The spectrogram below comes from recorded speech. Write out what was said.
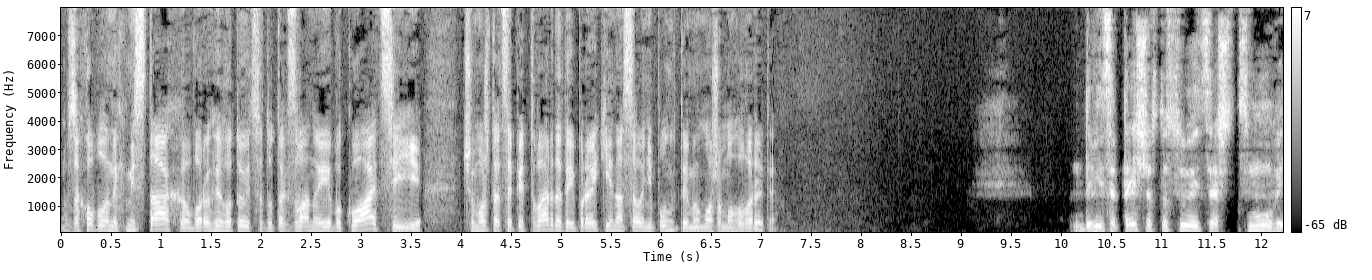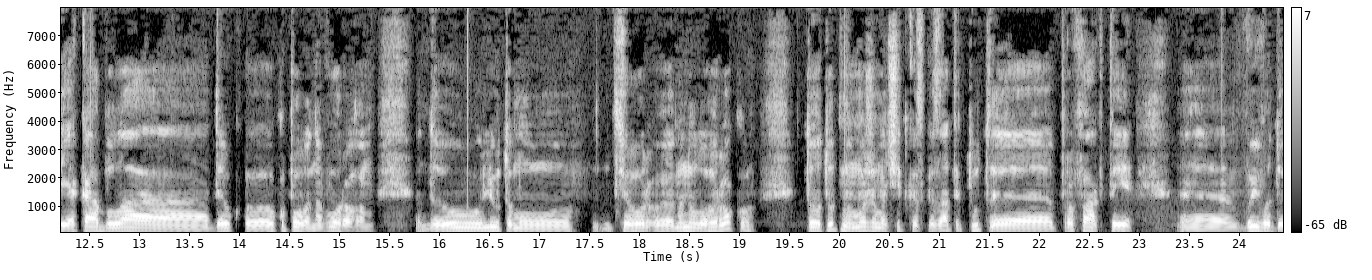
в захоплених містах вороги готуються до так званої евакуації. Чи можете це підтвердити і про які населені пункти ми можемо говорити? Дивіться, те, що стосується смуги, яка була окупована ворогом до лютому цього е, минулого року, то тут ми можемо чітко сказати: тут е, про факти е, виводу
